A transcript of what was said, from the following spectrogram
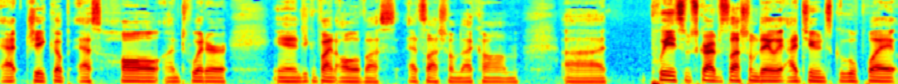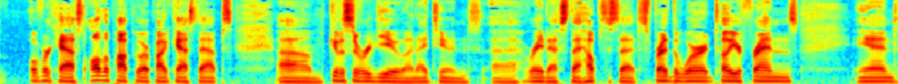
at Jacob S. Hall on Twitter. And you can find all of us at slashfilm.com. Uh, please subscribe to Slash Film Daily, iTunes, Google Play, Overcast, all the popular podcast apps. Um, give us a review on iTunes. Uh, rate us. That helps us out. Spread the word. Tell your friends. And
